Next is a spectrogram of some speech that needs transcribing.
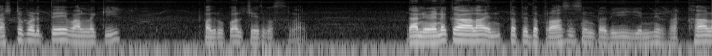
కష్టపడితే వాళ్ళకి పది రూపాయలు చేతికి వస్తున్నాయి? దాని వెనకాల ఎంత పెద్ద ప్రాసెస్ ఉంటుంది ఎన్ని రకాల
